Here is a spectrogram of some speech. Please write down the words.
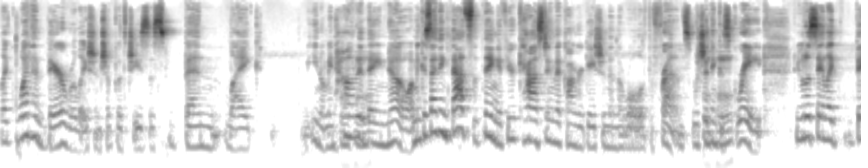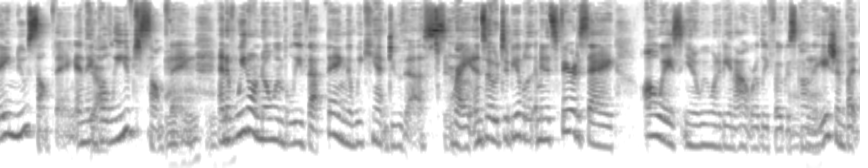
like what had their relationship with Jesus been like? You know, I mean, how Mm-hmm. did they know? I mean, because I think that's the thing. If you're casting the congregation in the role of the friends, which I think is great, to be able to say like they knew something and they Mm-hmm. Yeah. Mm-hmm, believed something, and if we don't know and believe that thing, then we can't do this, Yeah. right? And so to be able to, I mean, it's fair to say always, you know, we want to be an outwardly focused Mm-hmm. congregation, but I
